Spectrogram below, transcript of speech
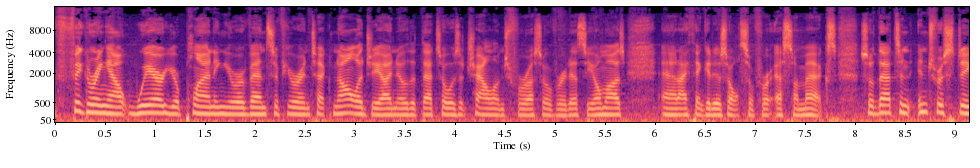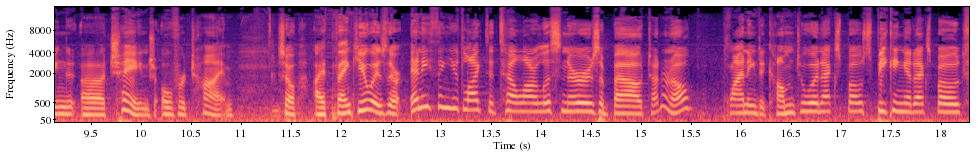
figuring out where you're planning your events if you're in technology. I know that that's always a challenge for us over at SEOMOZ, and I think it is also for SMX. So that's an interesting uh, change over time. So I thank you. Is there anything you'd like to tell our listeners about, I don't know, planning to come to an expo, speaking at expos,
